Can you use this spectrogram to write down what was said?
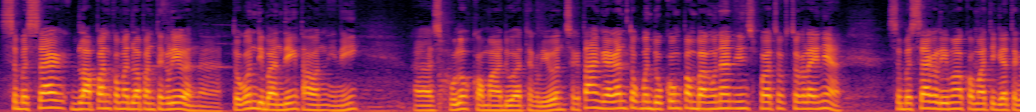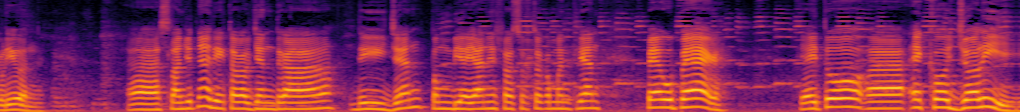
sebesar 8,8 triliun. Nah, turun dibanding tahun ini 10,2 triliun serta anggaran untuk mendukung pembangunan infrastruktur lainnya sebesar 5,3 triliun. Uh, selanjutnya Direktur Jenderal Dijen Pembiayaan Infrastruktur Kementerian PUPR yaitu uh, Eko Joli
